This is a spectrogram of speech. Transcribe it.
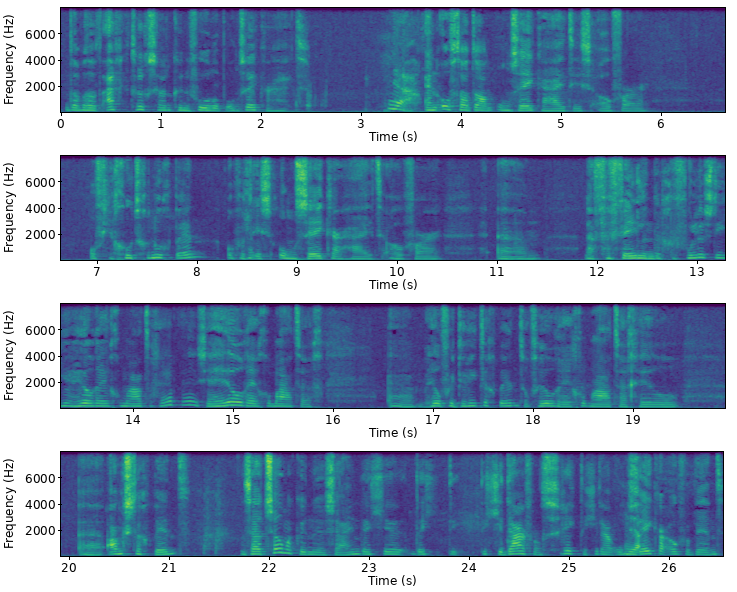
dat we dat eigenlijk terug zouden kunnen voeren op onzekerheid. Ja. En of dat dan onzekerheid is over of je goed genoeg bent, of het is onzekerheid over um, vervelende gevoelens die je heel regelmatig hebt. Als je heel regelmatig um, heel verdrietig bent of heel regelmatig heel uh, angstig bent, dan zou het zomaar kunnen zijn dat je, dat, je, dat je daarvan schrikt, dat je daar onzeker over bent.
